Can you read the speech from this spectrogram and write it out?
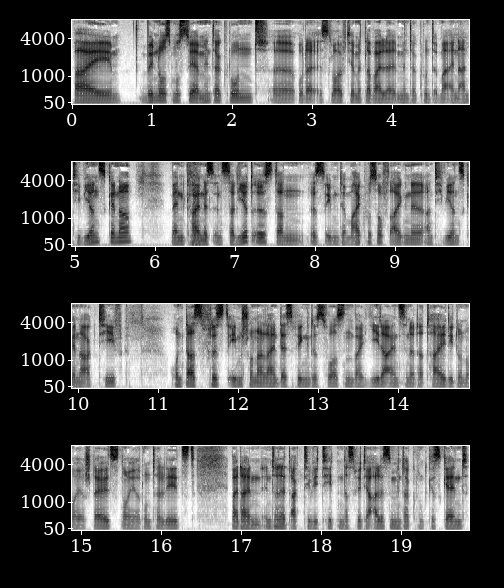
bei Windows musst du ja im Hintergrund äh, oder es läuft ja mittlerweile im Hintergrund immer ein Antivirenscanner. Wenn keines installiert ist, dann ist eben der Microsoft eigene Antivirenscanner aktiv und das frisst eben schon allein deswegen Ressourcen, weil jede einzelne Datei, die du neu erstellst, neu herunterlädst, bei deinen Internetaktivitäten, das wird ja alles im Hintergrund gescannt,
